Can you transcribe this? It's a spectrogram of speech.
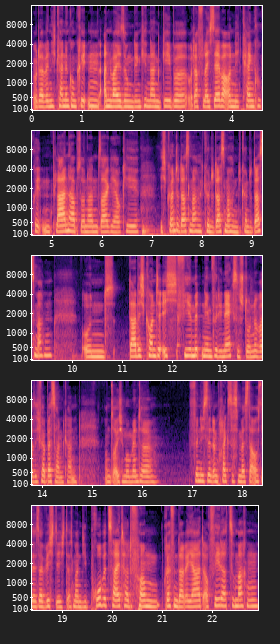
Oder wenn ich keine konkreten Anweisungen den Kindern gebe oder vielleicht selber auch nicht keinen konkreten Plan habe, sondern sage, ja, okay, ich könnte das machen, ich könnte das machen, ich könnte das machen. Und dadurch konnte ich viel mitnehmen für die nächste Stunde, was ich verbessern kann. Und solche Momente finde ich, sind im Praxissemester auch sehr, sehr wichtig, dass man die Probezeit hat vom Referendariat, auch Fehler zu machen,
